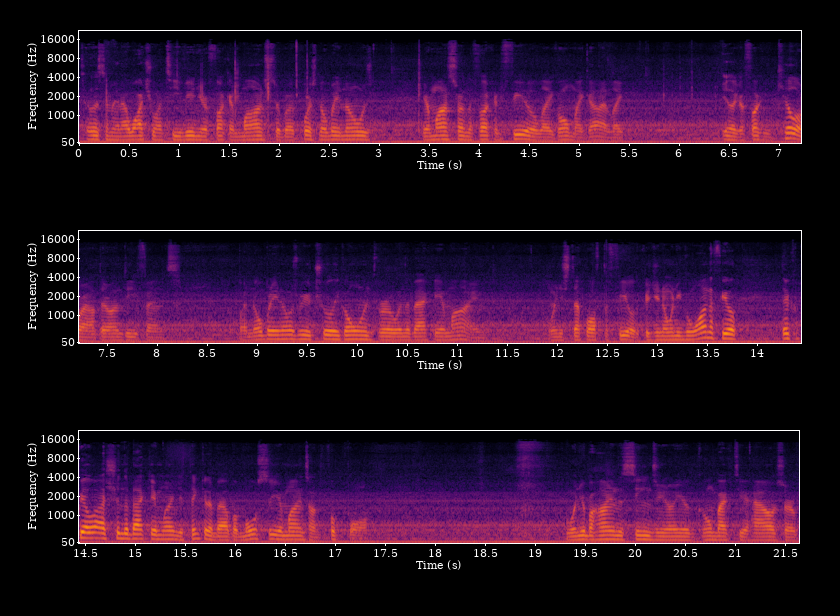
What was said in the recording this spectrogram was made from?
So listen, man, I watch you on TV and you're a fucking monster, but of course nobody knows you're a monster on the fucking field. Like, oh my god, like you're like a fucking killer out there on defense. But nobody knows what you're truly going through in the back of your mind when you step off the field. Because you know, when you go on the field, there could be a lot of shit in the back of your mind you're thinking about, but mostly your mind's on football. When you're behind the scenes, you know, you're going back to your house or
